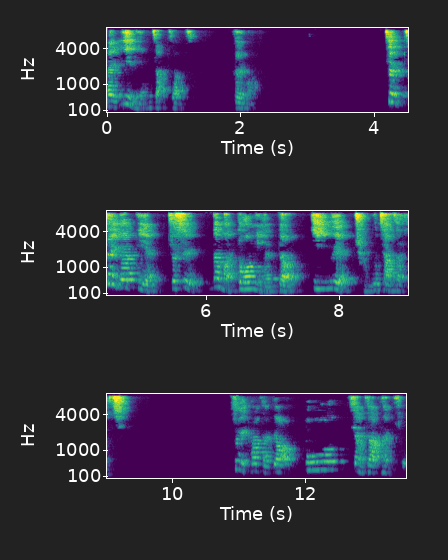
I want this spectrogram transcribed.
每一年涨这样子，可以吗？这这个点就是那么多年的一月全部加在一起，所以它才叫多向下探索。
